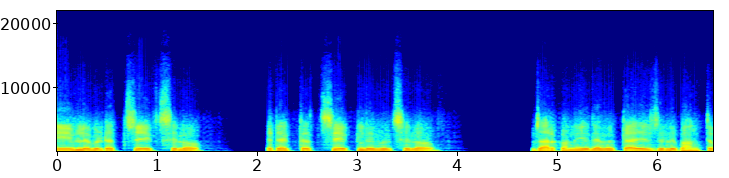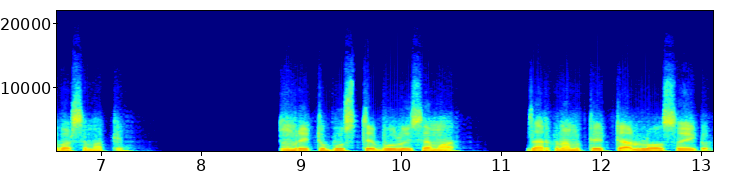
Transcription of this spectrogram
এই লেভেলটা চেক ছিল। এটা একটা চেক লেভেল ছিল। যার কারণে এই লেভেলটা ইজিলি ভাঙতে পারছে মার্কেট আমরা একটু বুঝতে ভুল হয়েছে আমার। যার কারণে আমার ট্রেডটা লস হয়ে গেল।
